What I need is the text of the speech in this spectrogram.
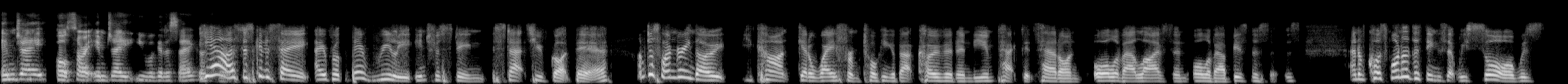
MJ, oh, sorry, MJ, you were going to say? Go yeah, I was just going to say, April, they're really interesting stats you've got there. I'm just wondering though, you can't get away from talking about COVID and the impact it's had on all of our lives and all of our businesses. And of course, one of the things that we saw was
